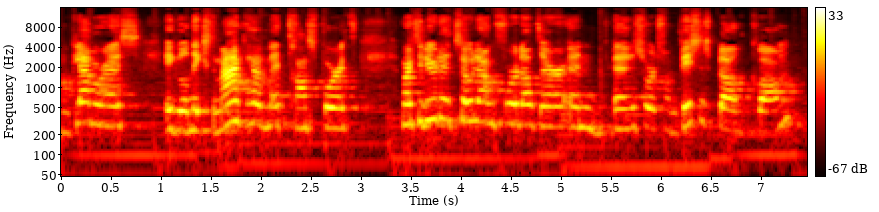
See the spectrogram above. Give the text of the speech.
unglamorous. Ik wil niks te maken hebben met transport. Maar toen duurde het zo lang voordat er een, een soort van businessplan kwam.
